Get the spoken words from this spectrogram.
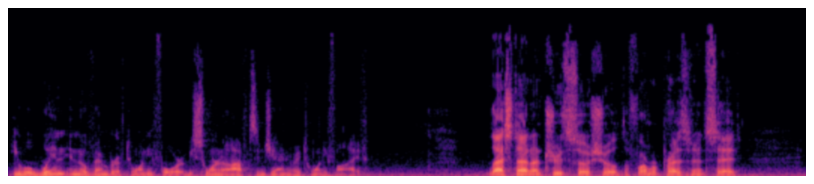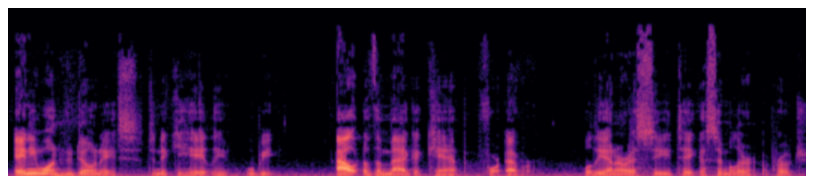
He will win in November of 24 and be sworn in office in January 25. Last night on Truth Social, the former president said, anyone who donates to Nikki Haley will be out of the MAGA camp forever. Will the NRSC take a similar approach?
